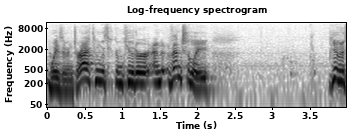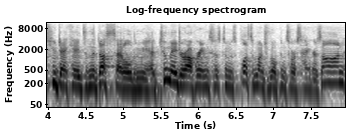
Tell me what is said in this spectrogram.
ways of interacting with your computer, and eventually, give it a few decades and the dust settled and we had two major operating systems plus a bunch of open source hangers-on,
